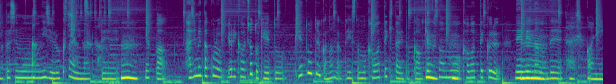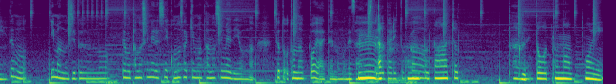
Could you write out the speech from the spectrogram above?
私も26歳になって、うん、やっぱ始めた頃よりかはちょっと系統系統というかなんだろうテイストも変わってきたりとかお客さんも変わってくる年齢なので、確かに。でも今の自分のでも楽しめるしこの先も楽しめるようなちょっと大人っぽいアイテムもデザインしてみたりとか、うん、本当だ。ちょっとぐっと大人っぽい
